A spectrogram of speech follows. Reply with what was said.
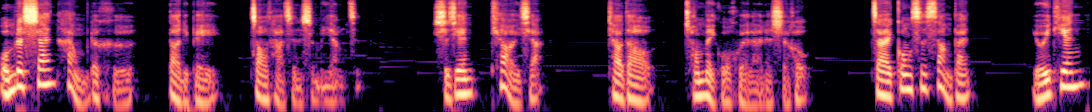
我们的山和我们的河到底被糟蹋成什么样子？时间跳一下，跳到从美国回来的时候，在公司上班。有一天，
